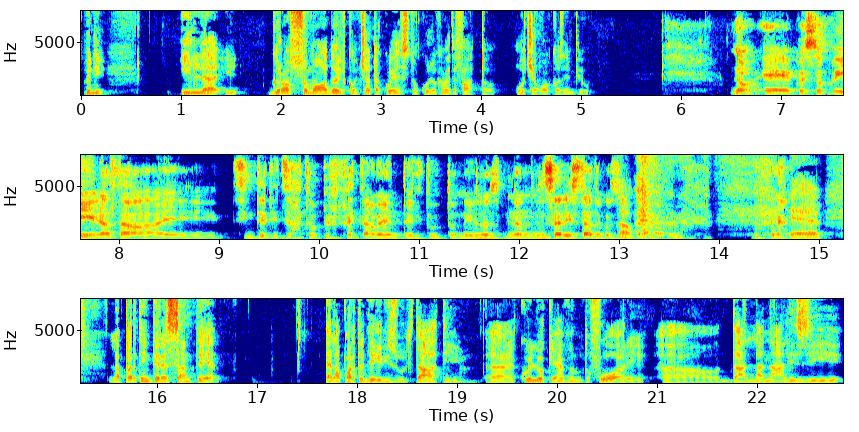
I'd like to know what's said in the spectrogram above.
Quindi il, il, grosso modo il concetto è questo, quello che avete fatto, o c'è qualcosa in più? No, eh, questo qui in realtà è sintetizzato perfettamente il tutto, io non, non sarei stato così Vabbè. bravo. eh, la parte interessante è la parte dei risultati, eh, quello che è venuto fuori eh, dall'analisi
